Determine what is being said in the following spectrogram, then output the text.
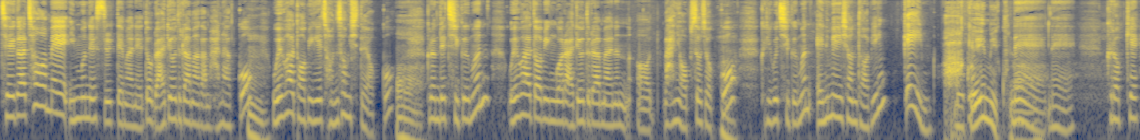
제가 처음에 입문했을 때만 해도 라디오 드라마가 많았고 음. 외화 더빙의 전성 시대였고 어. 그런데 지금은 외화 더빙과 라디오 드라마는 어 많이 없어졌고 어. 그리고 지금은 애니메이션 더빙, 게임. 아, 녹음? 게임이 있구나. 네, 네. 그렇게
